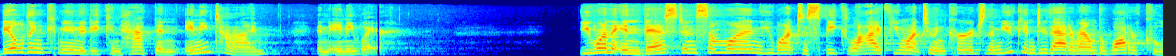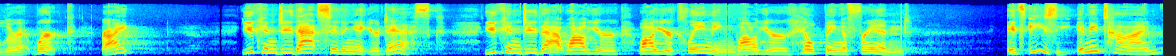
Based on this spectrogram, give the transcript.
building community can happen anytime and anywhere. You want to invest in someone, you want to speak life, you want to encourage them, you can do that around the water cooler at work, right? You can do that sitting at your desk. You can do that while you're while you're cleaning, while you're helping a friend. It's easy, anytime,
